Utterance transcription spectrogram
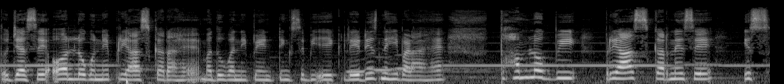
तो जैसे और लोगों ने प्रयास करा है, मधुबनी पेंटिंग से भी एक लेडीज़ ने ही बढ़ा है तो हम लोग भी प्रयास करने से इस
